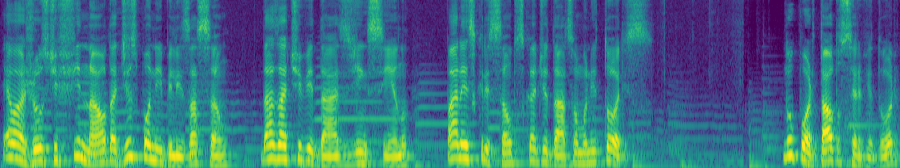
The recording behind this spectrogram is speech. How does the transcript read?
é o ajuste final da disponibilização das atividades de ensino para inscrição dos candidatos a monitores. No portal do servidor,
